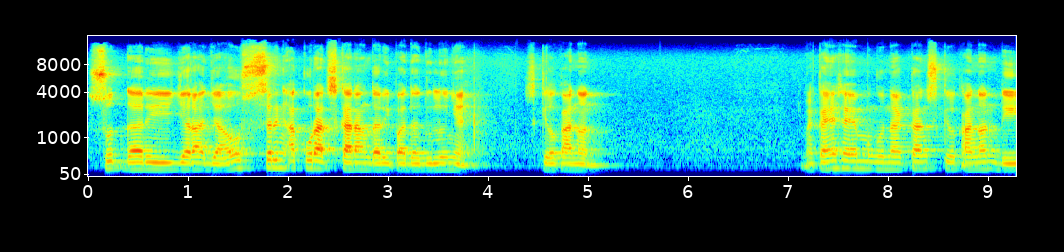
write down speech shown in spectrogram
shoot dari jarak jauh sering akurat sekarang daripada dulunya skill kanon. Makanya saya menggunakan skill kanon di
